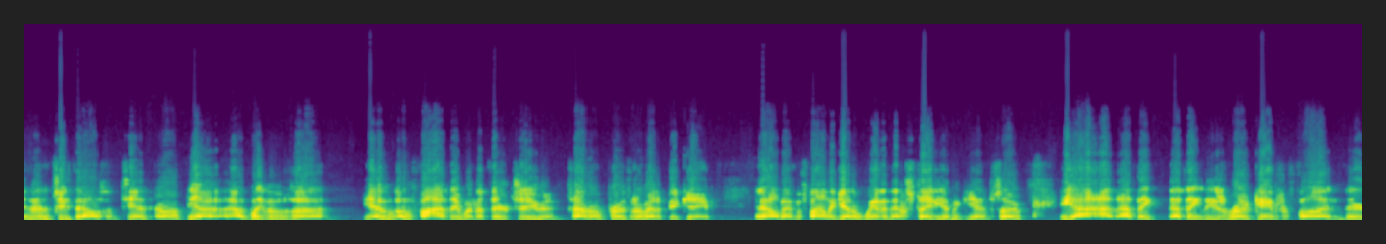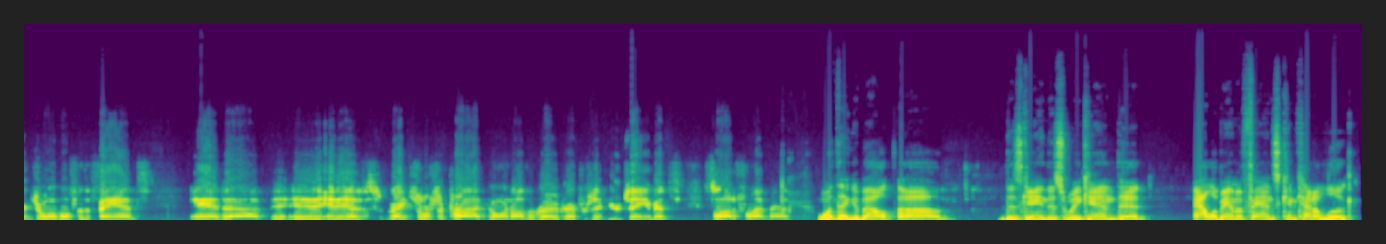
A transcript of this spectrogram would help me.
and then in 2010 or yeah, I believe it was uh, yeah, 05 they went up there too, and Tyrone Prothro had a big game. And Alabama finally got a win in that stadium again. So, yeah, I, I think I think these road games are fun. They're enjoyable for the fans and uh, it, it is a great source of pride going on the road representing your team. It's it's a lot of fun, man. One thing about uh, this game this weekend that Alabama fans can kind of look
